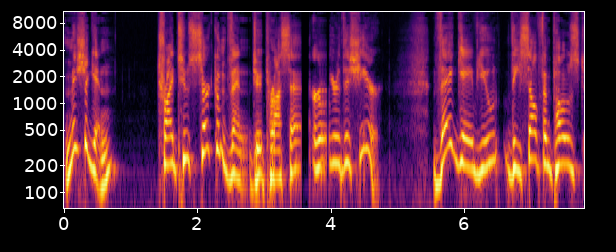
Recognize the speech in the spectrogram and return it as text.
Michigan tried to circumvent due process earlier this year. They gave you the self imposed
